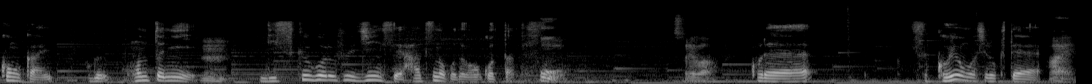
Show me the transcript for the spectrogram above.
今回、僕、本当にうんディスクゴルフ人生初のことが起こったんです。ほう。それは？これ、すっごい面白くて、はい。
